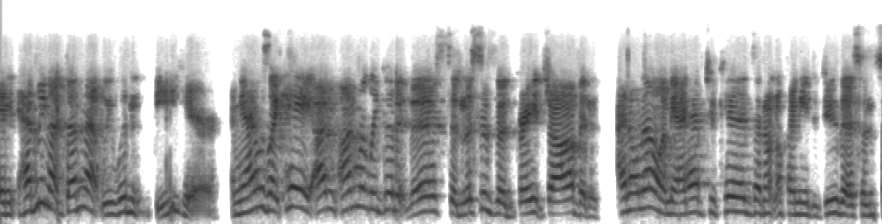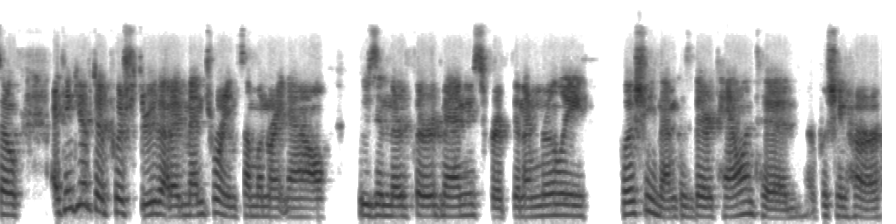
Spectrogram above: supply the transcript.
And had we not done that, we wouldn't be here. I mean, I was like, hey, I'm I'm really good at this and this is a great job. And I don't know. I mean, I have two kids. I don't know if I need to do this. And so I think you have to push through that. I'm mentoring someone right now who's in their third manuscript, and I'm really pushing them because they're talented or pushing her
